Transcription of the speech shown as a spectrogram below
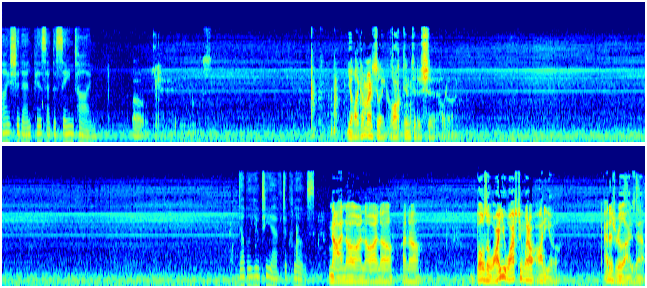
I should and piss at the same time. okay. Yo, like I'm actually like locked into this shit. Hold on. WTF to close. Nah, I know, I know, I know, I know. Bozo, why are you watching without audio? I just realized that.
